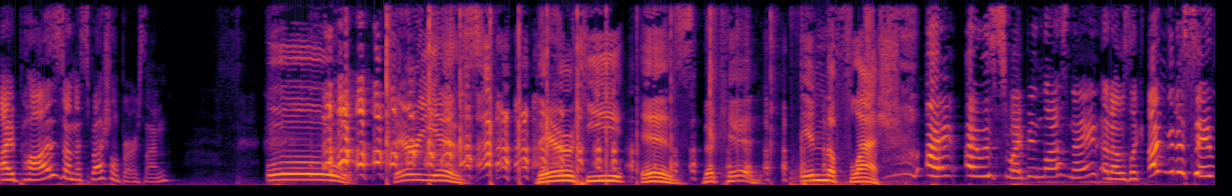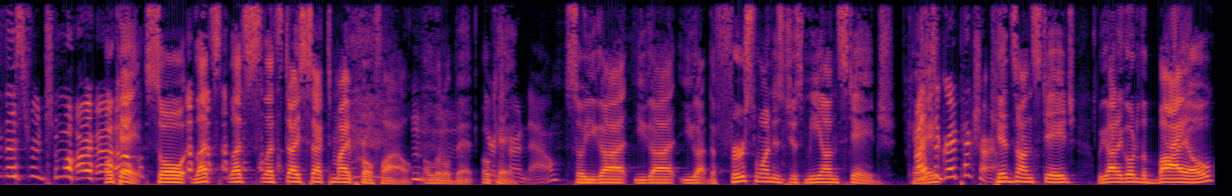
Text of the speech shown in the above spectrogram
I paused on a special person. Oh, there he is. There he is. The kid in the flesh. I, I was swiping last night and I was like, I'm gonna save this for tomorrow. Okay, so let's let's let's dissect my profile a little mm-hmm. bit. Your Okay. turn now. So you got you got you got the first one is just me on stage. Okay. That's a great picture. Kids on stage. We got to go to the bio.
